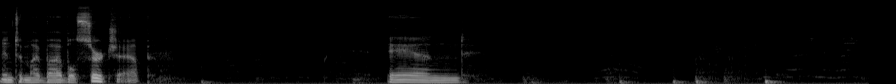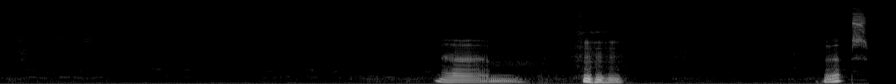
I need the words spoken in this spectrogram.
into my Bible search app. And Um, whoops.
